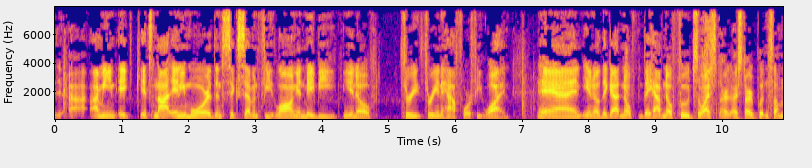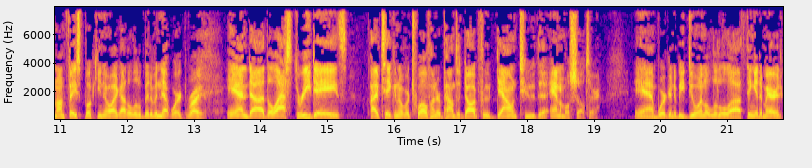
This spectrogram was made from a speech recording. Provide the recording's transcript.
I mean, it, it's not any more than six, seven feet long and maybe, you know, three, three and a half, four feet wide. And, you know, they got no, they have no food. So I start, I started putting something on Facebook. You know, I got a little bit of a network. Right. And, uh, the last three days, I've taken over 1,200 pounds of dog food down to the animal shelter. And we're going to be doing a little, uh, thing at Ameri-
